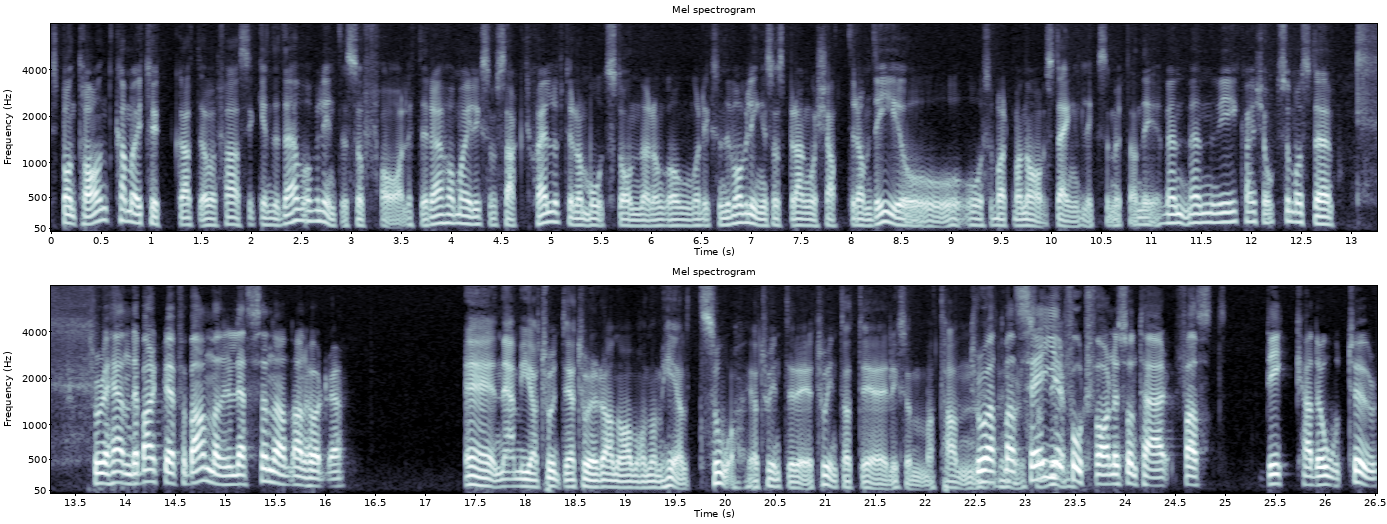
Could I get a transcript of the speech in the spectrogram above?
spontant kan man ju tycka att ja, fasiken, det där var väl inte så farligt. Det där har man ju liksom sagt själv till någon motståndare någon gång. Och liksom, det var väl ingen som sprang och tjattrade om det och, och, och så vart man avstängd. Liksom, utan det, men, men vi kanske också måste... Tror du Händemark blev förbannad eller ledsen när han hörde det? Eh, nej, men jag tror inte, jag tror det rann av honom helt så. Jag tror inte, det, jag tror inte att det är liksom att han... Tror att man säger det. fortfarande sånt här fast Dick hade otur.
